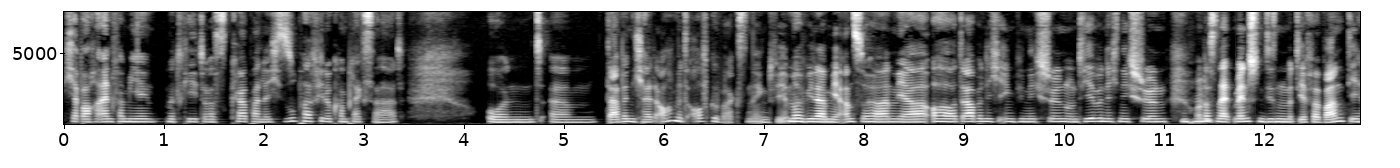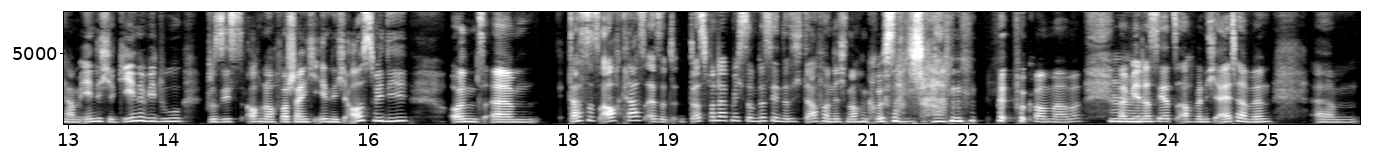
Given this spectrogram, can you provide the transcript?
Ich habe auch ein Familienmitglied, das körperlich super viele Komplexe hat. Und ähm, da bin ich halt auch mit aufgewachsen, irgendwie immer wieder mir anzuhören, ja, oh, da bin ich irgendwie nicht schön und hier bin ich nicht schön. Und das sind halt Menschen, die sind mit dir verwandt, die haben ähnliche Gene wie du. Du siehst auch noch wahrscheinlich ähnlich aus wie die. Und ähm, das ist auch krass. Also das wundert mich so ein bisschen, dass ich davon nicht noch einen größeren Schaden mitbekommen habe. Weil mir das jetzt, auch wenn ich älter bin, ähm,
